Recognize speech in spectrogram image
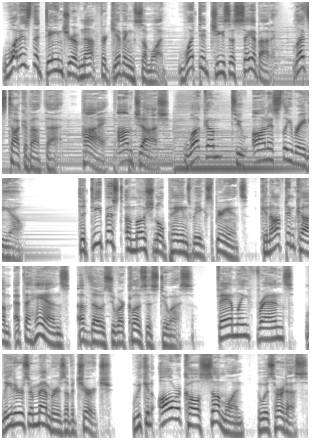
What is the danger of not forgiving someone? What did Jesus say about it? Let's talk about that. Hi, I'm Josh. Welcome to Honestly Radio. The deepest emotional pains we experience can often come at the hands of those who are closest to us family, friends, leaders, or members of a church. We can all recall someone who has hurt us.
